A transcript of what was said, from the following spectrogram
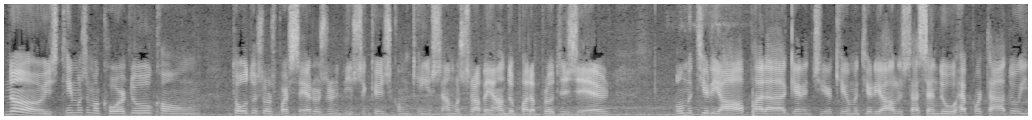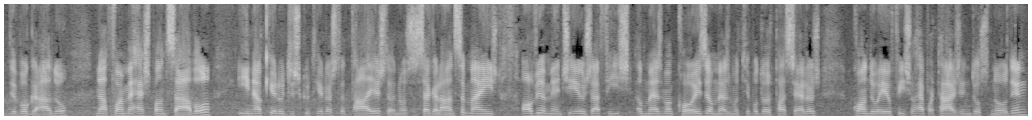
Nós temos um acordo com todos os parceiros jornalísticos com quem estamos trabalhando para proteger o material para garantir que o material está sendo reportado e divulgado na forma responsável e não quero discutir os detalhes da nossa segurança, mas obviamente eu já fiz a mesma coisa, o mesmo tipo de parceiros quando eu fiz a reportagem do Snowden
